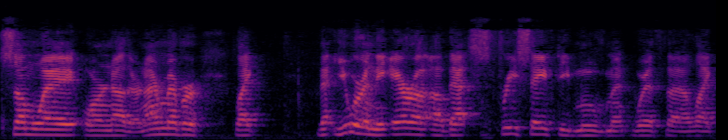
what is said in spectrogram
some way or another. And I remember like that you were in the era of that free safety movement with uh, like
